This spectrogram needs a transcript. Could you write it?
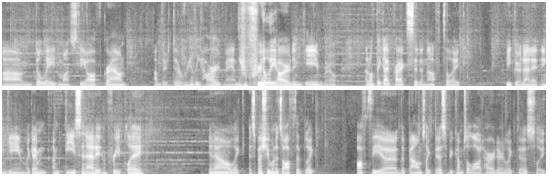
um, delayed musty off ground. Um, they're, they're really hard, man. They're really hard in game, bro. I don't think I practiced it enough to like be good at it in game. Like I'm I'm decent at it in free play. You know, like especially when it's off the like off the uh the bounce like this, it becomes a lot harder like this. Like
